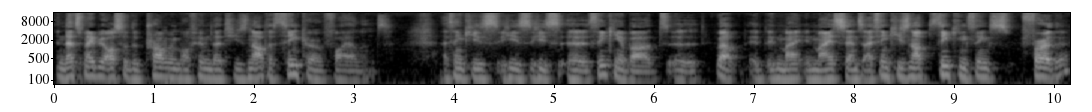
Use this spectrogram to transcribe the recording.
And that's maybe also the problem of him that he's not a thinker of violence. I think he's he's he's uh, thinking about uh, well in my in my sense I think he's not thinking things further.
